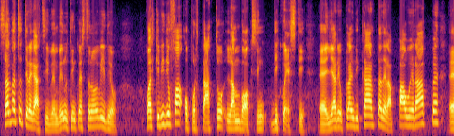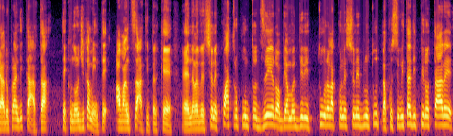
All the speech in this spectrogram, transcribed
Salve a tutti ragazzi, benvenuti in questo nuovo video. Qualche video fa ho portato l'unboxing di questi, eh, gli aeroplani di carta della Power Up, eh, aeroplani di carta tecnologicamente avanzati perché eh, nella versione 4.0 abbiamo addirittura la connessione Bluetooth, la possibilità di pilotare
